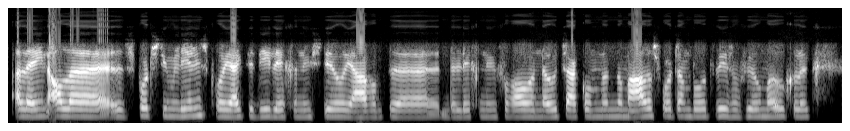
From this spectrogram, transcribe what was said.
Alleen alle sportstimuleringsprojecten die liggen nu stil. Ja, want er liggen nu vooral een noodzaak om een normale sportaanbod weer zoveel mogelijk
